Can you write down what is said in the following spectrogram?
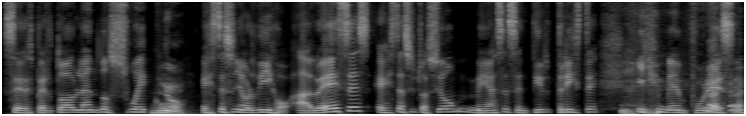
se despertó hablando sueco. No. Este señor dijo, a veces esta situación me hace sentir triste y me enfurece.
